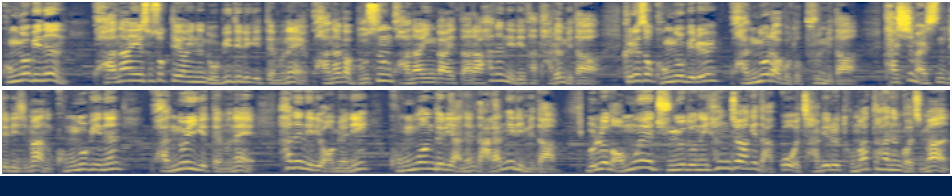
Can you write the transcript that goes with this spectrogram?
공노비는 관아에 소속되어 있는 노비들이기 때문에 관아가 무슨 관아인가에 따라 하는 일이 다 다릅니다. 그래서 공노비를 관노라고도 부릅니다. 다시 말씀드리지만 공노비는 관노이기 때문에 하는 일이 엄연히 공무원들이 하는 나란 일입니다. 물론 업무의 중요도는 현저하게 낮고 자비를 도맡아 하는 거지만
